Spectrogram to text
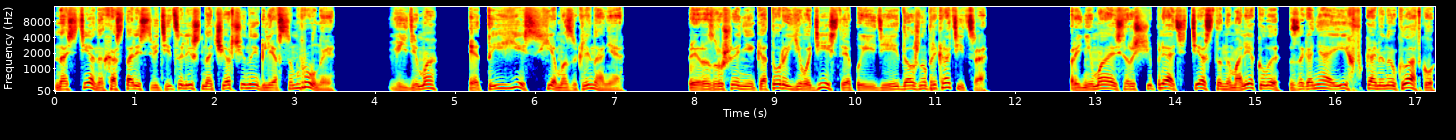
на стенах остались светиться лишь начерченные Глевсом руны. Видимо, это и есть схема заклинания, при разрушении которой его действие, по идее, должно прекратиться принимаясь расщеплять тесто на молекулы, загоняя их в каменную кладку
